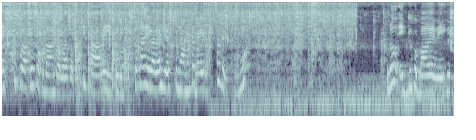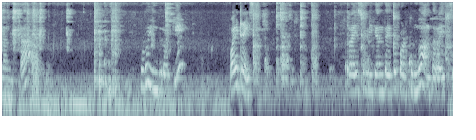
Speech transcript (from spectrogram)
నెక్స్ట్ ప్రాసెస్ ఒక దాని తర్వాత ఒకటి. చాలా ఈజీగా ఉంటుంది ఒక్కసారి ఇలాగా చేసుకున్నామంటే బయట అస్సలు పెట్టుకోము ఇప్పుడు ఎగ్ బాగా వేగిందనమాట ఇప్పుడు ఇందులోకి వైట్ రైస్ రైస్ మీకు ఎంత అయితే పడుతుందో అంత రైస్.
